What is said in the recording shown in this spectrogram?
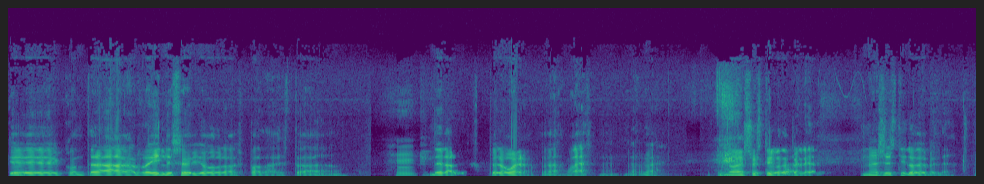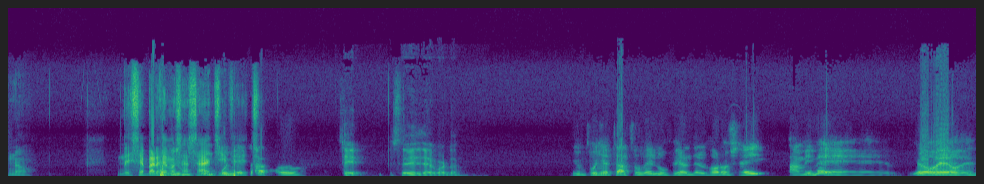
que contra Rayleigh se vio la espada esta Hmm. de la luz. Pero bueno, eh, eh, no es su estilo de pelea. No es su estilo de pelea. No. Se parecemos un- a un Sanji, de hecho. puñetazo- Sí, estoy de acuerdo. Y un puñetazo de Luffy al del Gorosei, a mí me. Yo lo veo, ¿eh?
